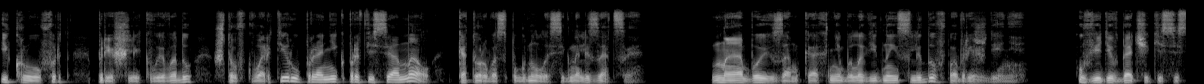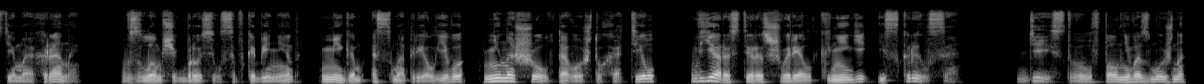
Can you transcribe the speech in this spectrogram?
и Кроуфорд пришли к выводу, что в квартиру проник профессионал, которого спугнула сигнализация. На обоих замках не было видно и следов повреждения. Увидев датчики системы охраны, взломщик бросился в кабинет, мигом осмотрел его, не нашел того, что хотел, в ярости расшвырял книги и скрылся. Действовал, вполне возможно,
